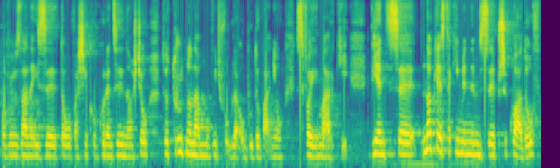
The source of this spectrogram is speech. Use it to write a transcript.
powiązanej z tą właśnie konkurencyjnością, to trudno nam mówić w ogóle o budowaniu swojej marki. Więc e, Nokia jest takim jednym z przykładów.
